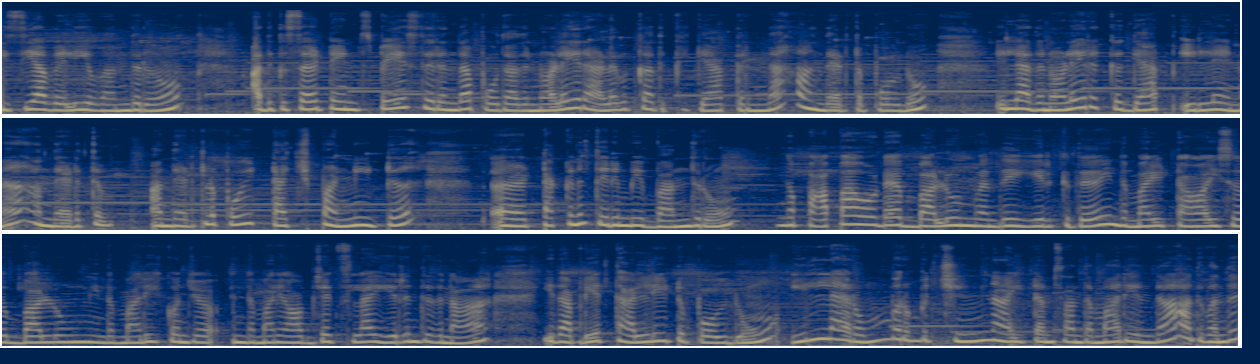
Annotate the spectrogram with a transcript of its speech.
ஈஸியாக வெளியே வந்துடும் அதுக்கு சர்டைன் ஸ்பேஸ் இருந்தால் போதும். அது நுழையிற அளவுக்கு அதுக்கு கேப் இருந்தால் அந்த இடத்த போயிடும். இல்லை அது நுழையிறக்கு கேப் இல்லைன்னா அந்த இடத்த அந்த இடத்துல போய் டச் பண்ணிவிட்டு டக்குன்னு திரும்பி வந்துடும் இங்கே பாப்பாவோட பலூன் வந்து இருக்குது. இந்த மாதிரி டாய்ஸு பலூன் இந்த மாதிரி கொஞ்சம் இந்த மாதிரி ஆப்ஜெக்ட்ஸ்லாம் இருந்ததுன்னா இது அப்படியே தள்ளிட்டு போயிடும். இல்லை ரொம்ப ரொம்ப சின்ன ஐட்டம்ஸ் அந்த மாதிரி இருந்தால் அது வந்து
